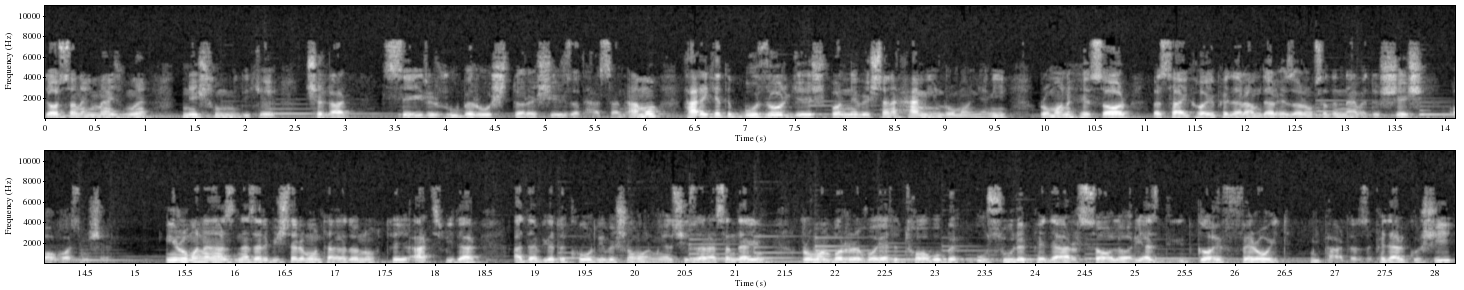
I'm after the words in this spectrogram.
داستان این مجموعه نشون میده که چقدر سیر رو به رشد داره شیرزاد حسن. اما حرکت بزرگش با نوشتن همین رمان یعنی رمان حسار و سگهای پدرم در 1996 آغاز میشه. این رمان از نظر بیشتر منتقدان نقطه عطفی در ادبیات کردی به شمار میاد. شیرزاد حسن در این رمان با روایت تابو به اصول پدر سالاری از دیدگاه فروید می‌پردازه. پدرکشی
